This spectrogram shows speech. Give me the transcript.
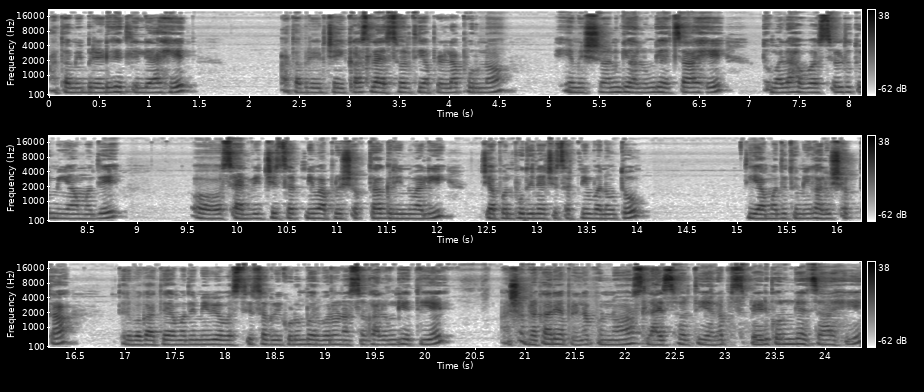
आता मी ब्रेड घेतलेले आहेत. आता ब्रेडच्या एका स्लाइसवरती आपल्याला पूर्ण हे मिश्रण घालून घ्यायचं आहे. तुम्हाला हवं असेल तर तुम्ही यामध्ये सँडविचची चटणी वापरू शकता ग्रीनवाली जी आपण पुदिन्याची चटणी बनवतो. ती यामध्ये तुम्ही घालू शकता. तर बघा आता यामध्ये मी व्यवस्थित सगळीकडून भरभरून असं घालून घेते आहे अशा प्रकारे आपल्याला पुन्हा स्लाइसवरती याला स्प्रेड करून घ्यायचं आहे.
